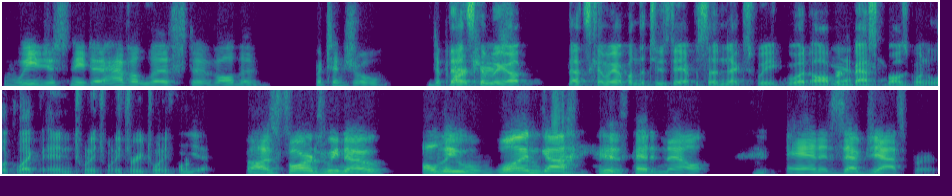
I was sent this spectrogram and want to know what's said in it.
we just need to have a list of all the potential departures. That's coming up. That's coming up on the Tuesday episode next week. What Auburn Yeah. basketball is going to look like in 2023-24. Yeah. Uh, as far as we know, only one guy is heading out, and it's Zep Jasper.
